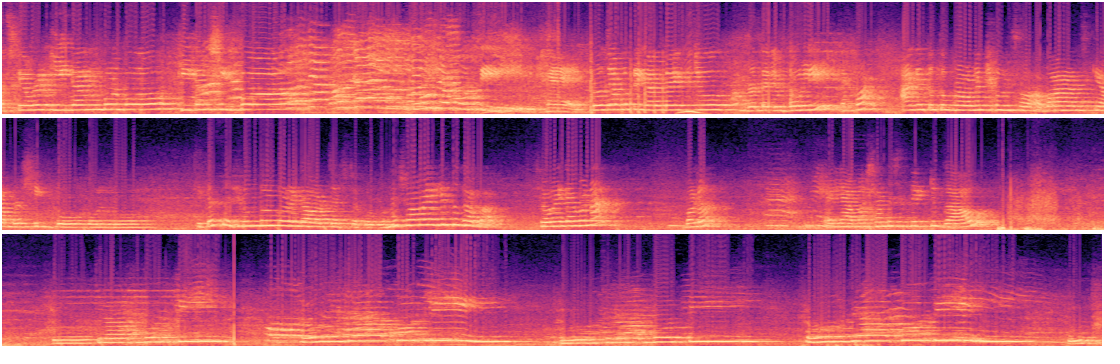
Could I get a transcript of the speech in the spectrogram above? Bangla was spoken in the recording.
আজকে আমরা কি গান বলব? কি গান শিখব? প্রজাপতি। হ্যাঁ প্রজাপতি গানটা একটু আমরা তাহলে বলি। এখন আগে তো তোমরা অনেক শুনছো, আবার আজকে আমরা শিখব, বলব। ঠিক আছে? সুন্দর করে গাওয়ার চেষ্টা করব। হ্যাঁ সবাই কিন্তু গাবা। সবাই গাবো না? বলো। তাহলে আমার সাথে সাথে একটু গাও। প্রজাপতি প্রজাপতি প্রজাপতি।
